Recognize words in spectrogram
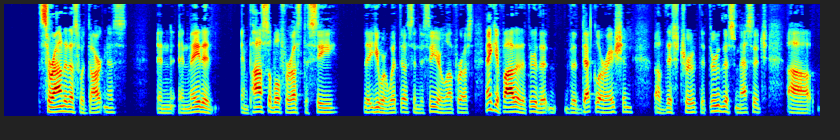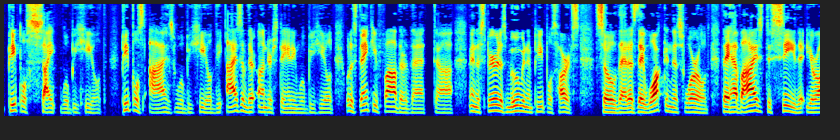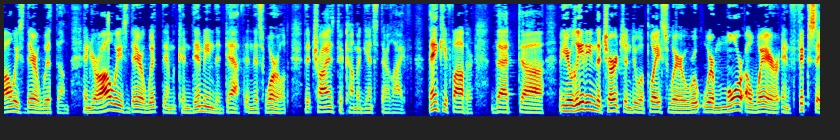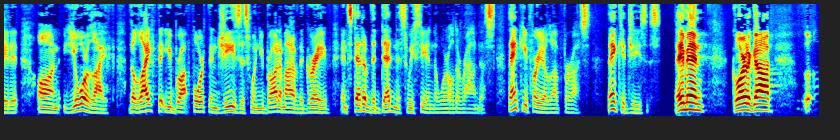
surrounded us with darkness and, and made it impossible for us to see that you were with us and to see your love for us. Thank you, Father, that through the, the declaration of this truth, that through this message, uh, people's sight will be healed. People's eyes will be healed. The eyes of their understanding will be healed. Well, just thank you, Father, that uh, man, the Spirit is moving in people's hearts so that as they walk in this world, they have eyes to see that you're always there with them, and you're always there with them, condemning the death in this world that tries to come against their life. Thank you, Father, that uh, you're leading the church into a place where we're more aware and fixated on your life, the life that you brought forth in Jesus when you brought him out of the grave, instead of the deadness we see in the world around us. Thank you for your love for us. Thank you, Jesus. Amen. Glory to God.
